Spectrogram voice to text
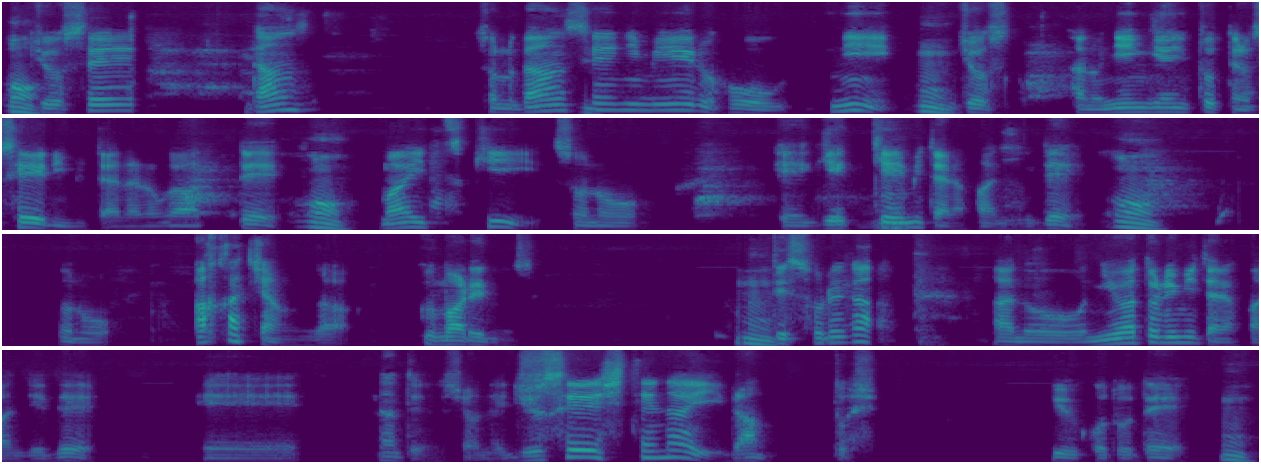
うん女性、男、その男性に見える方に、うん女あの人間にとっての生理みたいなのがあって、うん。毎月、その、えー月経みたいな感じで、うん。その、赤ちゃんが生まれるんですよ。うん。で、それが、あの、鶏みたいな感じで、えーなんて言うんでしょうね、受精してない卵としいうことで、うん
